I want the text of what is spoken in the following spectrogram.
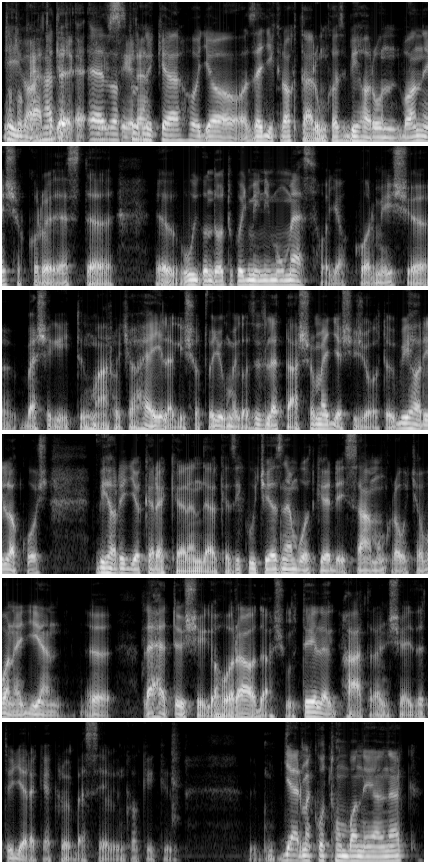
így van, hát ez részére. azt tudni kell, hogy a, az egyik raktárunk az Biharon van, és akkor ezt úgy gondoltuk, hogy minimum ez, hogy akkor mi is besegítünk már, hogyha helyileg is ott vagyunk, meg az üzlettársam Megyesi Zsolt, ő bihari lakos, bihari gyökerekkel rendelkezik, úgyhogy ez nem volt kérdés számunkra, hogyha van egy ilyen lehetőség, ahol ráadásul tényleg hátrányos helyzetű gyerekekről beszélünk, akik gyermekotthonban élnek,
